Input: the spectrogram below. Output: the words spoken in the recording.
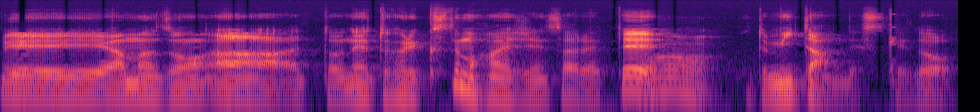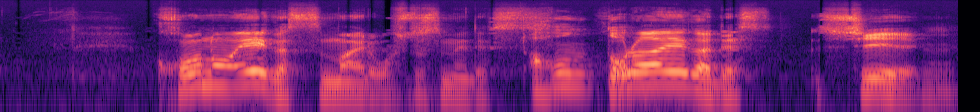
えー、Amazon あーえっと Netflix でも配信されて、うん。えっと見たんですけどこの映画「スマイルおすすめです。あ本当？ホラー映画ですし、ん。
